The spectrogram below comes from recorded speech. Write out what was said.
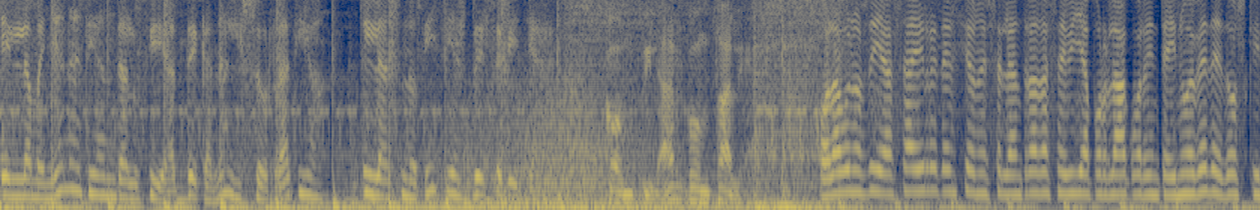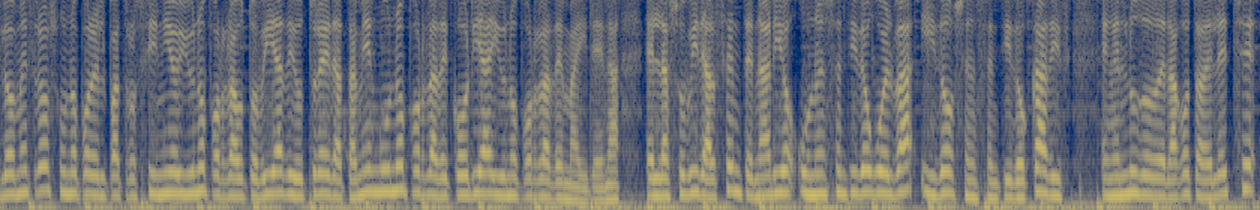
En la mañana de Andalucía de Canal Sur Radio, las noticias de Sevilla. Con Pilar González. Hola, buenos días. Hay retenciones en la entrada a Sevilla por la A49 de 2 kilómetros, uno por el patrocinio y uno por la autovía de Utrera, también uno por la de Coria y uno por la de Mairena. En la subida al Centenario, uno en sentido Huelva y dos en sentido Cádiz. En el nudo de la Gota de Leche,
